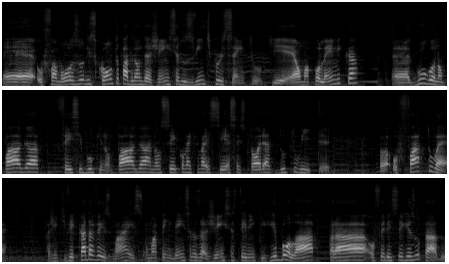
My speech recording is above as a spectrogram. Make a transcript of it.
é o famoso desconto padrão de agência dos 20%, que é uma polêmica. É, Google não paga, Facebook não paga, não sei como é que vai ser essa história do Twitter. O fato é, a gente vê cada vez mais uma tendência das agências terem que rebolar para oferecer resultado.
